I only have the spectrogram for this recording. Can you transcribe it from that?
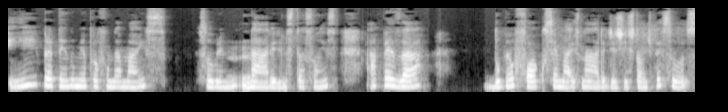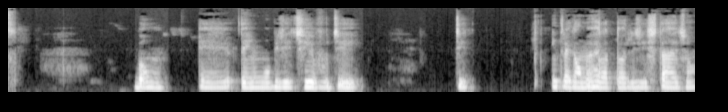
e pretendo me aprofundar mais sobre na área de licitações, apesar do meu foco ser mais na área de gestão de pessoas. Bom, é, eu tenho um objetivo de, de entregar o meu relatório de estágio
